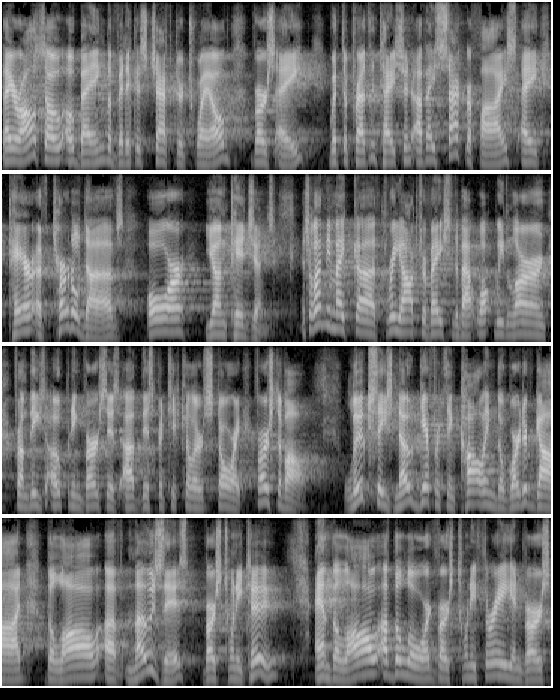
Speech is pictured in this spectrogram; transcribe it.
They are also obeying Leviticus chapter 12, verse 8, with the presentation of a sacrifice, a pair of turtle doves or young pigeons. And so let me make uh, three observations about what we learn from these opening verses of this particular story. First of all, Luke sees no difference in calling the Word of God the law of Moses, verse 22, and the law of the Lord, verse 23 and verse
